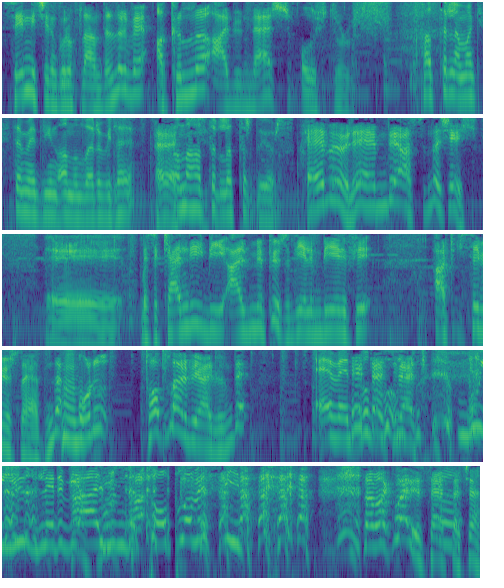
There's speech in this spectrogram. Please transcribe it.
senin için gruplandırılır ve akıllı albümler oluşturulur. Hatırlamak istemediğin anıları bile Evet. sana hatırlatır diyoruz. Hem öyle hem de aslında şey e, mesela kendi bir albüm yapıyorsa diyelim bir herifi artık istemiyorsun hayatında onu toplar bir albümde Evet bu, Hepten bu, silersin. bu yüzleri bir Ha, albümde sa- topla ve sil. Şu salak var ya Sertaç ha.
